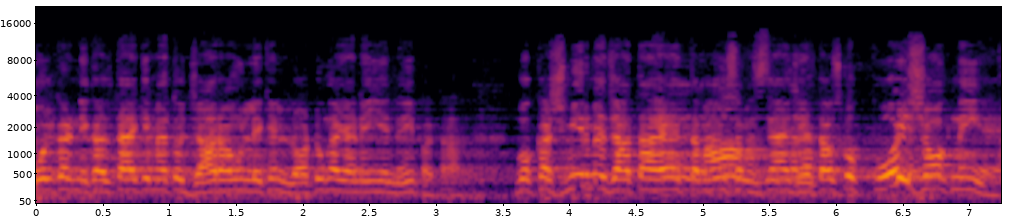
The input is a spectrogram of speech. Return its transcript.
बोलकर निकलता है कि मैं तो जा रहा हूँ लेकिन लौटूँगा या नहीं ये नहीं पता। वो कश्मीर में जाता है तमाम समस्याएँ झेलता है उसको कोई शौक नहीं है।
